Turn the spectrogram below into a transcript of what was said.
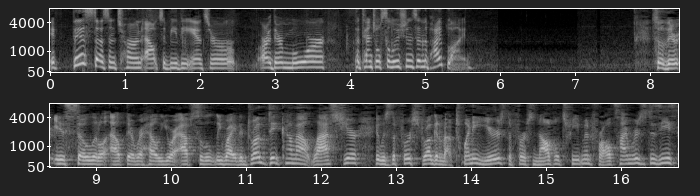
If this doesn't turn out to be the answer, are there more potential solutions in the pipeline? So there is so little out there, Rahel. You are absolutely right. A drug did come out last year. It was the first drug in about 20 years, the first novel treatment for Alzheimer's disease.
